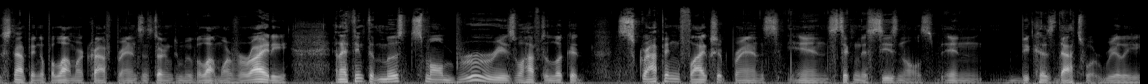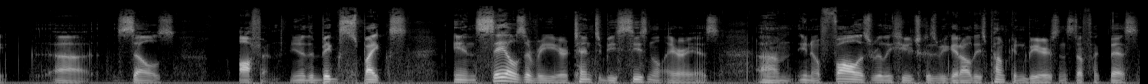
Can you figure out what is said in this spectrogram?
snapping up a lot more craft brands and starting to move a lot more variety. And I think that most small breweries will have to look at scrapping flagship brands and sticking to seasonals in because that's what really uh, sells often. You know, the big spikes in sales every year tend to be seasonal areas. Um, you know, fall is really huge because we get all these pumpkin beers and stuff like this.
